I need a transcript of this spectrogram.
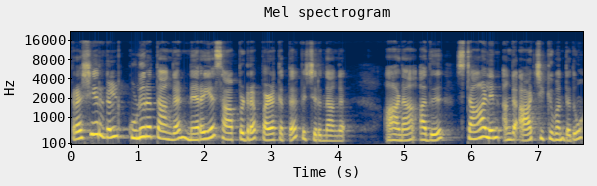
ரஷ்யர்கள் குளிர தாங்க நிறைய சாப்பிட்ற பழக்கத்தை வச்சுருந்தாங்க. ஆனால் அது ஸ்டாலின் அங்கே ஆட்சிக்கு வந்ததும்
